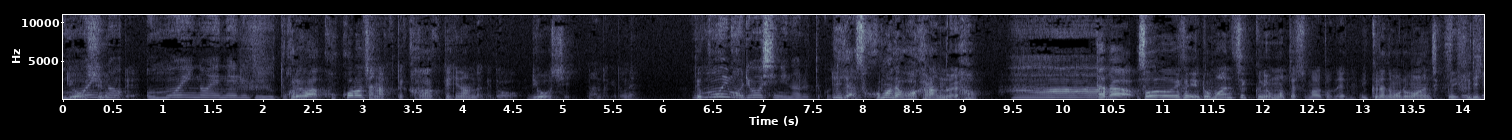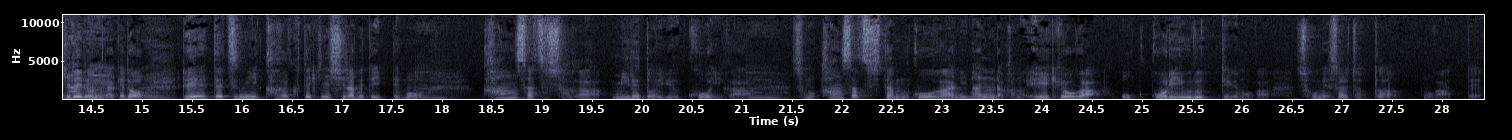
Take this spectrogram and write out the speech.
量子論で。思いのエネルギーとか？これは心じゃなくて科学的なんだけど量子なんだけどねで思いもこ量子になるってこといやそこまでは分からんのよただそういうふうにロマンチックに思ってしまうとねいくらでもロマンチックに振り切れるんだけど、冷徹に科学的に調べていっても、うん。観察者が見るという行為が、うん。その観察した向こう側に何らかの影響が起こりうるっていうのが証明されちゃったのがあって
